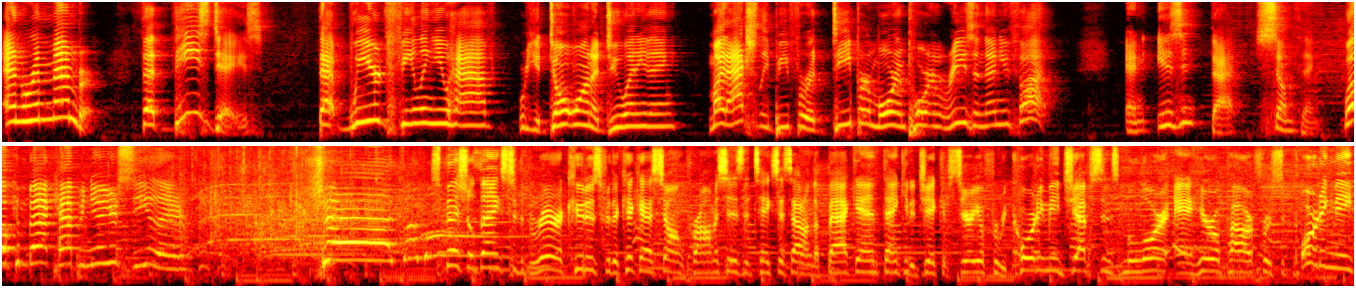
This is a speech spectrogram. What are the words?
And remember that these days, that weird feeling you have where you don't want to do anything might actually be for a deeper, more important reason than you thought. And isn't that something? Welcome back. Happy New Year. See you later. Special thanks to the Barrera Barracudas for their kick-ass song Promises that takes us out on the back end. Thank you to Jacob Stereo for recording me, Jeppson's Malort, and Hero Power for supporting me,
